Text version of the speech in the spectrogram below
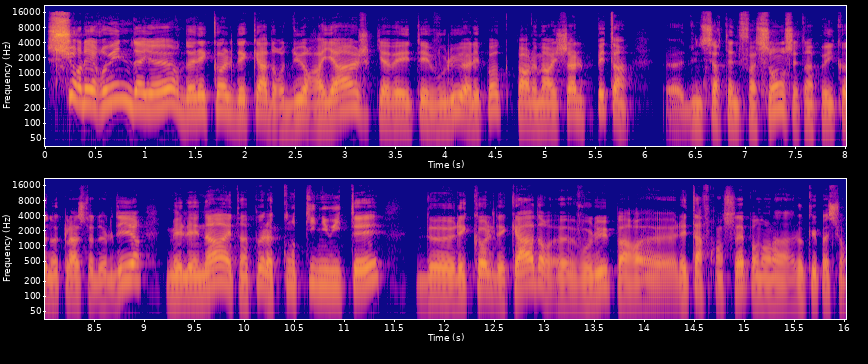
Sur les ruines d'ailleurs de l'école des cadres du raillage qui avait été voulu à l'époque par le maréchal Pétain. Euh, d'une certaine façon, c'est un peu iconoclaste de le dire, mais l'ENA est un peu la continuité de l'école des cadres euh, voulue par euh, l'État français pendant l'occupation.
